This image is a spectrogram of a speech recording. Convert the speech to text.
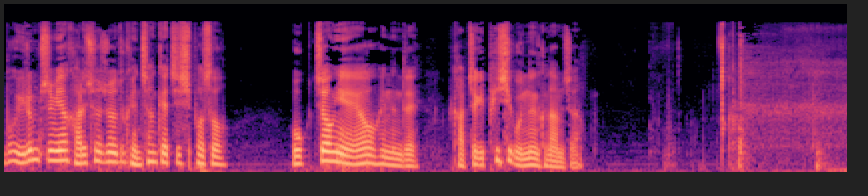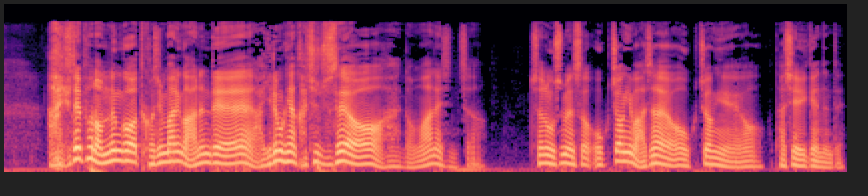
뭐 이름쯤이야 가르쳐 줘도 괜찮겠지 싶어서 옥정이에요 했는데 갑자기 피식 웃는 그 남자. 아 휴대폰 없는 거 거짓말인 거 아는데 아, 이름은 그냥 가르쳐 주세요. 아 너무하네 진짜. 저는 웃으면서 옥정이 맞아요. 옥정이에요. 다시 얘기했는데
